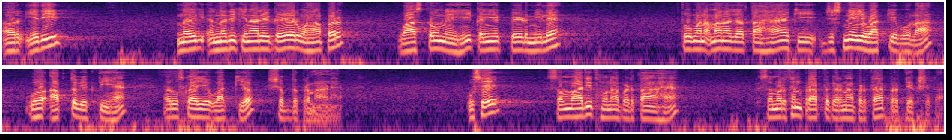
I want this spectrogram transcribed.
और यदि नदी किनारे गए और वहाँ पर वास्तव में ही कहीं एक पेड़ मिले। तो माना, माना जाता है कि जिसने ये वाक्य बोला वह आप्त व्यक्ति है और उसका ये वाक्य शब्द प्रमाण है। उसे संवादित होना पड़ता है समर्थन प्राप्त करना पड़ता है प्रत्यक्ष का।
